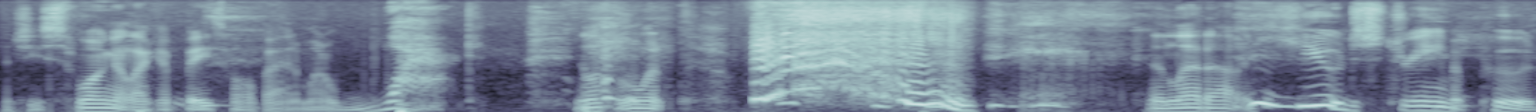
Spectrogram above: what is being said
And she swung it like a baseball bat and went whack. Elephant went and let out a huge stream of poo.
